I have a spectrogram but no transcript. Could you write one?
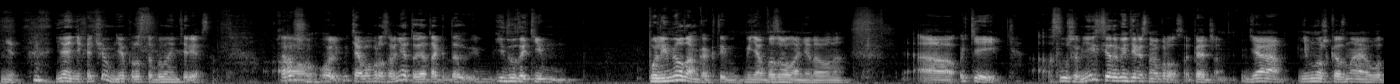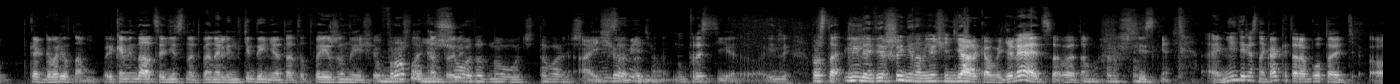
Нет, я не хочу, мне просто было интересно. Хорошо. А, Оль, у тебя вопросов нет, то я так иду таким пулеметом, как ты меня обозвала недавно. А, окей. Слушай, мне есть такой интересный вопрос. Опять же, я немножко знаю, вот, как говорил там, рекомендация единственная твоя на LinkedIn, это от твоей жены еще в прошлой Еще конторе. от одного товарища. А еще, заметил. ну прости, или- просто Лилия Вершинина мне очень ярко выделяется в этом Ну, списке. Э, Мне интересно, как это работать э,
